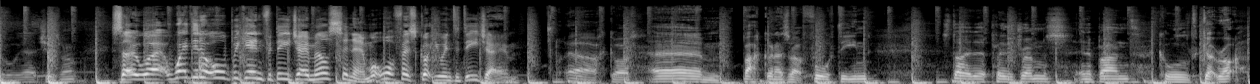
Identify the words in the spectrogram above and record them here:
Cool, yeah, cheers, man. So uh, where did it all begin for DJ MilsoM? Then, what what first got you into DJing? Oh god, um, back when I was about fourteen, started to play the drums in a band called Gut Rot.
